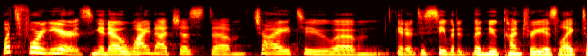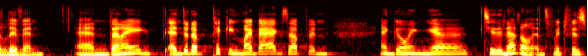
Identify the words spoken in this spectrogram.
what's four years? You know, why not just um, try to, um, you know, to see what the new country is like to live in? And then I ended up picking my bags up and and going uh, to the Netherlands, which was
